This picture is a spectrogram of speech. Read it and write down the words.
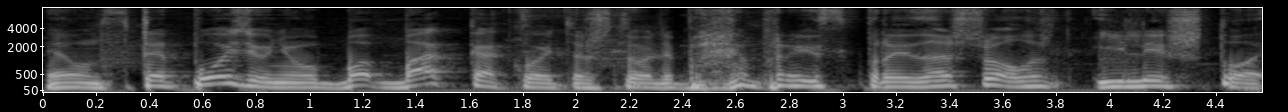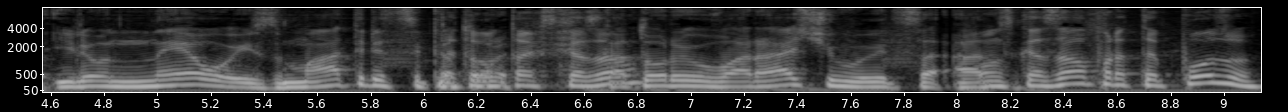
И он в Т-позе, у него баг какой-то, что ли, произошел? Или что? Или он Нео из Матрицы, который, который уворачивается от... Он сказал про Т-позу?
